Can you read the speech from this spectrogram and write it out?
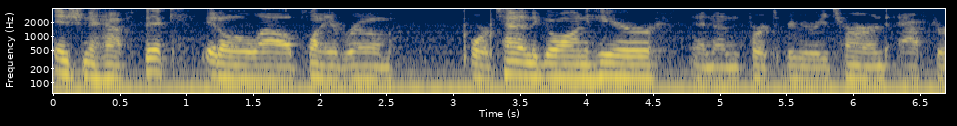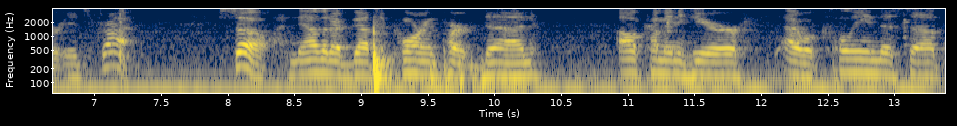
inch and a half thick. It'll allow plenty of room for a tenon to go on here and then for it to be returned after it's dry. So now that I've got the coring part done, I'll come in here, I will clean this up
